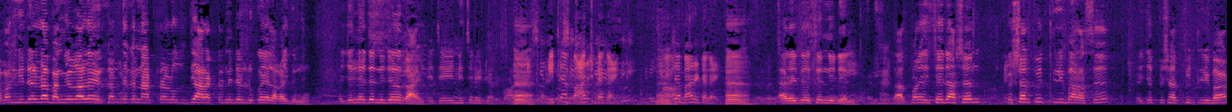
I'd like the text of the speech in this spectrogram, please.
আবার নিডেলটা ভাঙে গেলে এখান থেকে নাটটা লুজ দিয়ে আর একটা নিডেল ঢুকিয়ে লাগাই দেবো। এই জন্য এটা নিডেল গাইড। এই যে নিচের এটা। হ্যাঁ। এটা বার এটা গাইড। এটা বার এটা গাইড। হ্যাঁ। আর এইটা হচ্ছে নিডেল। তারপরে এই সাইডে আসেন প্রেশার ফিট লিভার আছে। এই যে প্রেশার ফিট লিভার।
